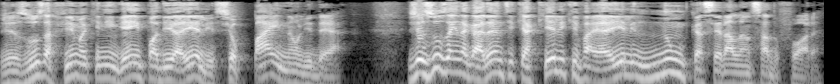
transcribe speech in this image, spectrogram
Jesus afirma que ninguém pode ir a ele se o Pai não lhe der. Jesus ainda garante que aquele que vai a ele nunca será lançado fora.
